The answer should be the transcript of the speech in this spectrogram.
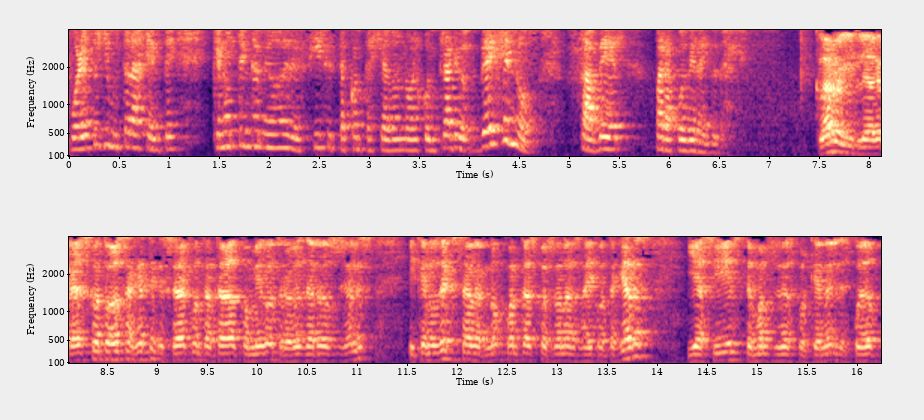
Por eso yo invito a la gente que no tenga miedo de decir si está contagiado o no, al contrario, déjenos saber para poder ayudarle. Claro, y le agradezco a toda esa gente que se ha contactado conmigo a través de redes sociales y que nos deje saber, ¿no? Cuántas personas hay contagiadas y así, este, Manos Unidas por Kenneth les puedo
